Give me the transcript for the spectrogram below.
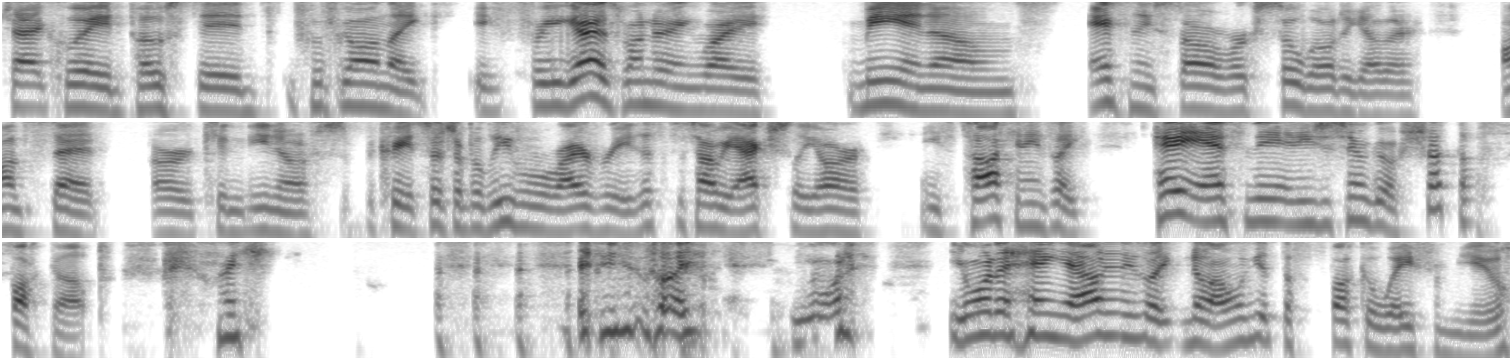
Jack Quaid posted we've gone like if, for you guys wondering why me and um Anthony Starr work so well together on set or can you know create such a believable rivalry. This is how we actually are. And he's talking, he's like, Hey Anthony, and you just hear him go, Shut the fuck up. like and he's like, You want you want to hang out? And he's like, No, I want to get the fuck away from you.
